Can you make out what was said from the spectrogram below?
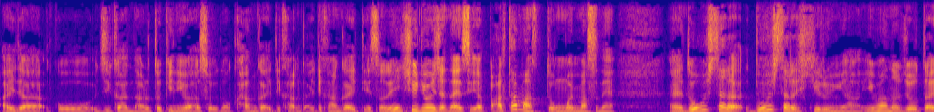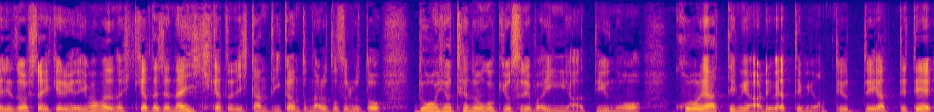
間、こう、時間のある時にはそういうのを考えて考えて考えて、その練習量じゃないですよ。やっぱ頭と思いますね。えー、どうしたら、どうしたら弾けるんや。今の状態でどうしたら弾けるんや。今までの弾き方じゃない弾き方で弾かんといかんとなるとすると、どういう手の動きをすればいいんやっていうのを、こうやってみよう、あれをやってみようって言ってやってて、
